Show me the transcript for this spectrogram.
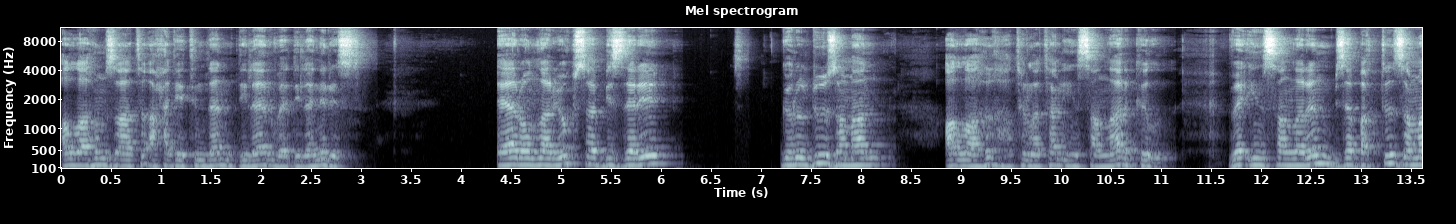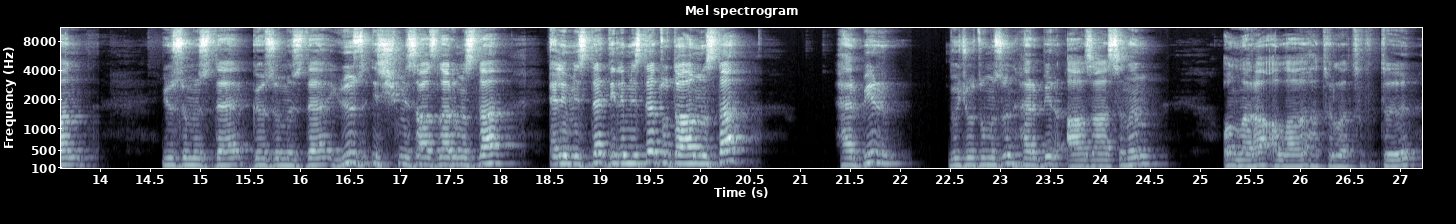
Allah'ın zatı ahadiyetinden diler ve dileniriz. Eğer onlar yoksa bizleri görüldüğü zaman Allah'ı hatırlatan insanlar kıl ve insanların bize baktığı zaman yüzümüzde, gözümüzde, yüz işmizazlarımızda, elimizde, dilimizde, dudağımızda her bir vücudumuzun her bir azasının onlara Allah'ı hatırlattığı,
